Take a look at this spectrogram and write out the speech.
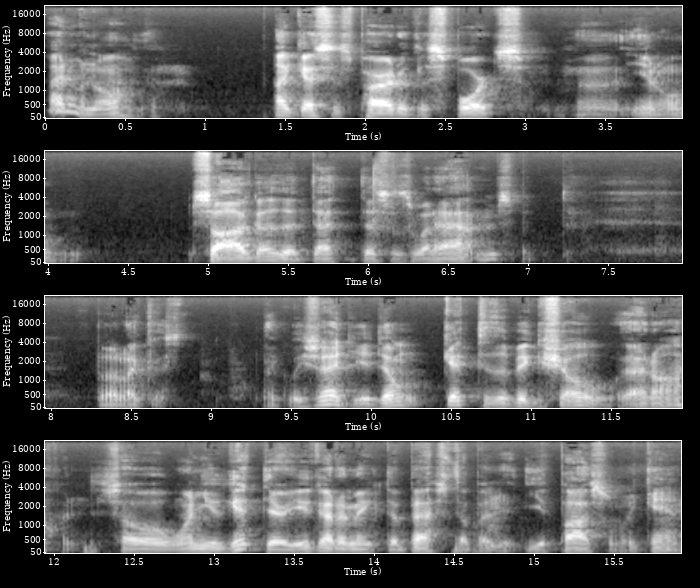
I don't know. I guess it's part of the sports, uh, you know, saga that, that this is what happens. But, but like like we said, you don't get to the big show that often. So when you get there, you got to make the best of it you possibly can.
